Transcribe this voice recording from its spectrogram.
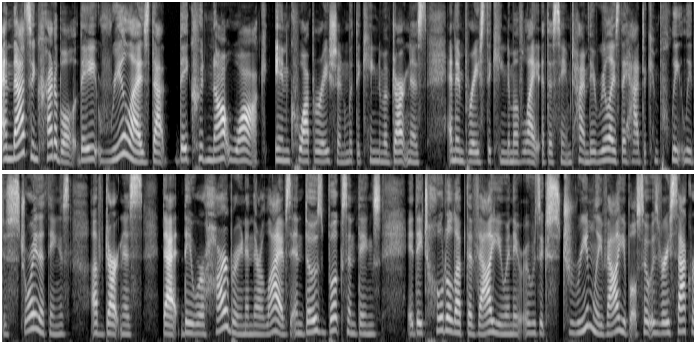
And that's incredible. They realized that they could not walk in cooperation with the kingdom of darkness and embrace the kingdom of light at the same time. They realized they had to completely destroy the things of darkness that they were harboring in their lives. And those books and things, they totaled up the value and they, it was extremely valuable. So it was very sacrificial,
